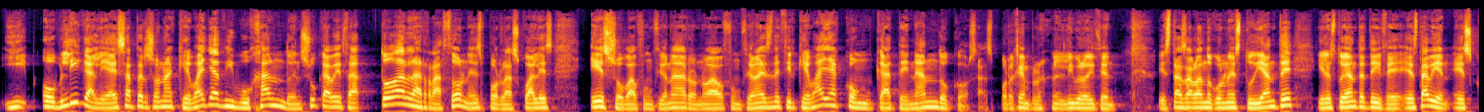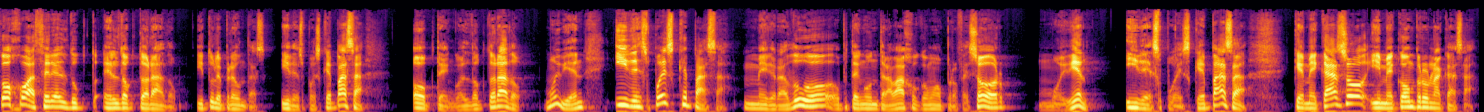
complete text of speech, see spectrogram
y oblígale a esa persona que vaya dibujando en su cabeza todas las razones por las cuales eso va a funcionar o no va a funcionar, es decir, que vaya concatenando cosas. Por ejemplo, en el libro dicen, estás hablando con un estudiante y el estudiante te dice, está bien, escojo hacer el, el doctorado. Y tú le preguntas, ¿y después qué pasa? Obtengo el doctorado. Muy bien. ¿Y después qué pasa? Me gradúo, obtengo un trabajo como profesor. Muy bien. ¿Y después qué pasa? Que me caso y me compro una casa.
